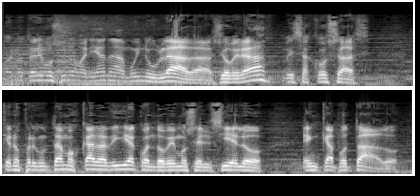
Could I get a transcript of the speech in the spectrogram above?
Bueno, tenemos una mañana muy nublada, ¿lloverá? Esas cosas que nos preguntamos cada día cuando vemos el cielo encapotado.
